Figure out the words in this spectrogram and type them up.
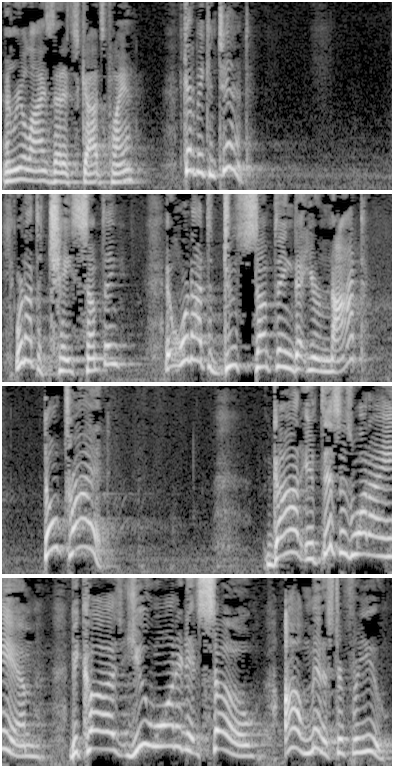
And realize that it's God's plan. You've got to be content. We're not to chase something. We're not to do something that you're not. Don't try it. God, if this is what I am, because you wanted it so, I'll minister for you.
